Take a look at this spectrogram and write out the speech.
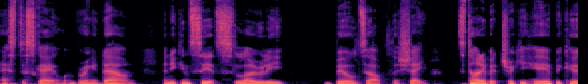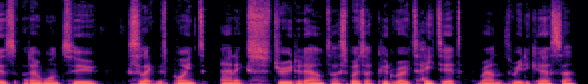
S to scale and bring it down. And you can see it slowly builds up the shape. It's a tiny bit tricky here because I don't want to select this point and extrude it out. I suppose I could rotate it around the 3D cursor,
